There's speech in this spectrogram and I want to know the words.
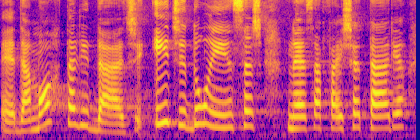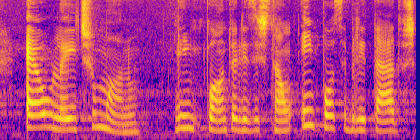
é, da mortalidade e de doenças, né, nessa faixa etária é o leite humano, enquanto eles estão impossibilitados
